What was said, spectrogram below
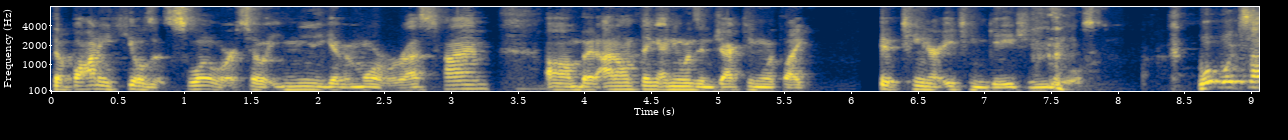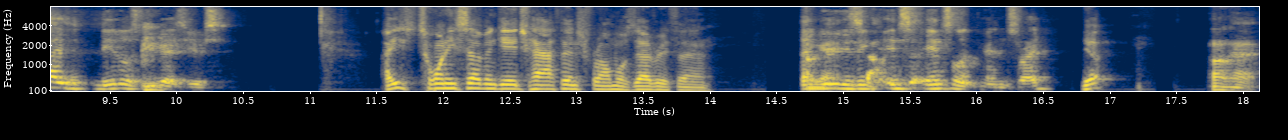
the body heals it slower. So you need to give it more of a rest time. Um, but I don't think anyone's injecting with like 15 or 18 gauge needles. What what size needles do you guys use? I use 27 gauge half inch for almost everything. And okay, you're using ins- insulin pins, right? Yep. Okay.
